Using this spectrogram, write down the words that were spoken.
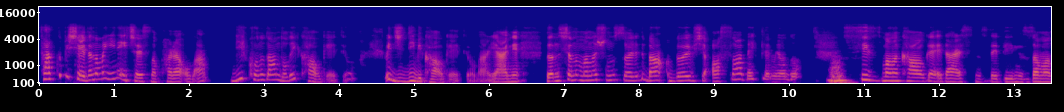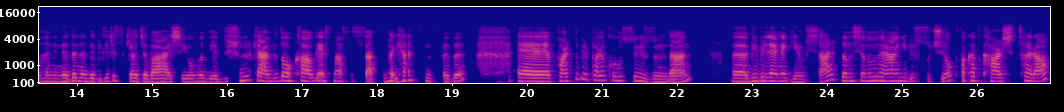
farklı bir şeyden ama yine içerisinde para olan bir konudan dolayı kavga ediyorlar ve ciddi bir kavga ediyorlar. Yani danışanım bana şunu söyledi ben böyle bir şey asla beklemiyordum. Siz bana kavga edersiniz dediğiniz zaman hani neden edebiliriz ki acaba her şey yolunda diye düşünürken de, o kavga esnasında siz aklıma geldiniz dedi. Ee, farklı bir para konusu yüzünden birbirlerine girmişler. Danışanımın herhangi bir suçu yok fakat karşı taraf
